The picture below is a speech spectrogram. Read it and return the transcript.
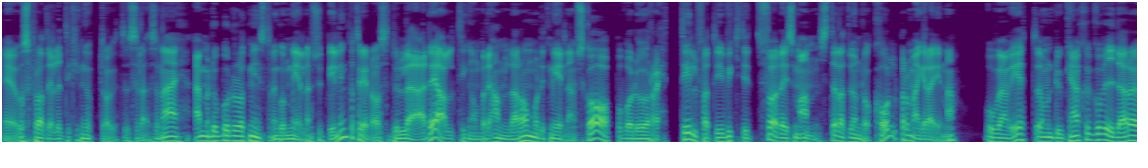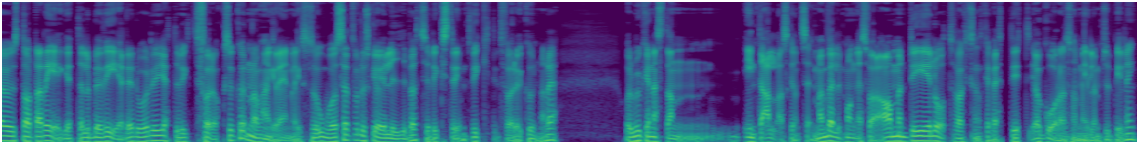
Eh, och så pratar jag lite kring uppdraget och sådär. Så nej, nej, men då borde du åtminstone gå en medlemsutbildning på tre dagar så att du lär dig allting om vad det handlar om och ditt medlemskap och vad du har rätt till. För att det är viktigt för dig som anställd att du ändå har koll på de här grejerna. Och vem vet, om du kanske går vidare och startar eget eller blir vd, då är det jätteviktigt för dig också att kunna de här grejerna. Liksom. Så oavsett vad du ska göra i livet så är det extremt viktigt för dig att kunna det. Och det brukar nästan, inte alla ska jag inte säga, men väldigt många svara, ja men det låter faktiskt ganska vettigt, jag går en sån medlemsutbildning.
